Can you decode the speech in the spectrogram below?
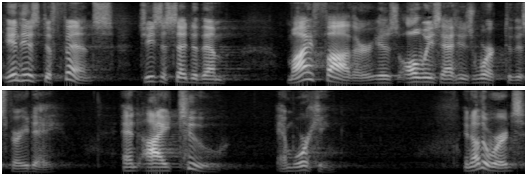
In his defense, Jesus said to them, My Father is always at his work to this very day, and I too am working. In other words,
